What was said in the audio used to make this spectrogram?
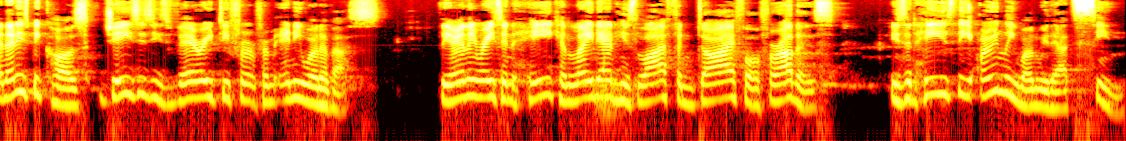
And that is because Jesus is very different from any one of us. The only reason he can lay down his life and die for, for others is that he is the only one without sin.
